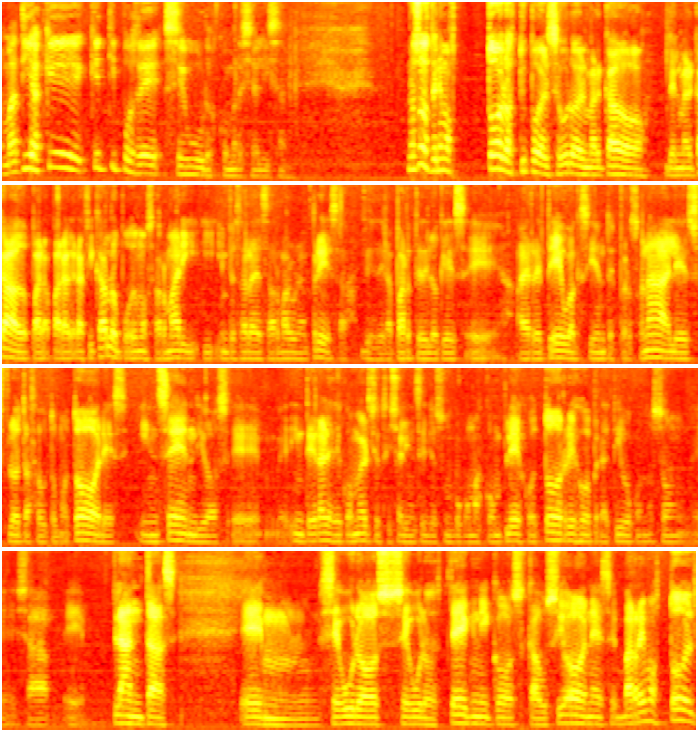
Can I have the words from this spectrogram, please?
Matías, ¿qué, ¿qué tipos de seguros comercializan? Nosotros tenemos todos los tipos del seguro del mercado. Del mercado. Para, para graficarlo podemos armar y, empezar a desarmar una empresa, desde la parte de lo que es eh, ART o accidentes personales, flotas automotores, incendios, eh, integrales de comercio, si ya el incendio es un poco más complejo, todo riesgo operativo cuando son eh, ya eh, plantas. Em, seguros, seguros técnicos, cauciones, barremos todo el,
